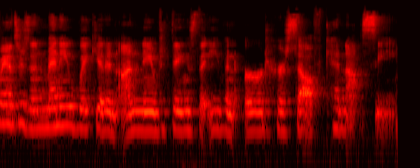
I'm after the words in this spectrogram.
Necromancers and many wicked and unnamed things that even Urd herself cannot see.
